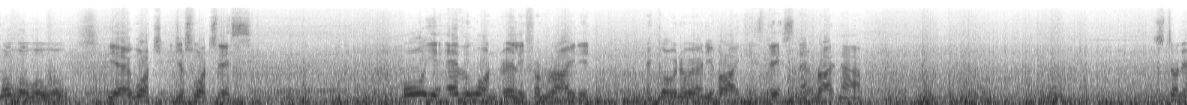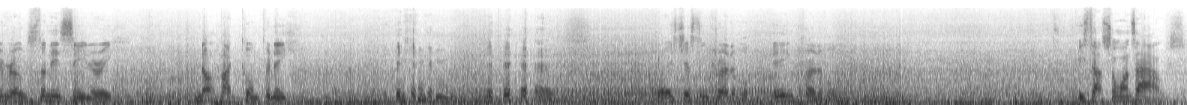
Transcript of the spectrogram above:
whoa, whoa, whoa, whoa. Yeah, watch, just watch this. All you ever want, really, from riding and going away on your bike is this right now. Stunning road, stunning scenery, not bad company. but it's just incredible, incredible. Is that someone's house?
